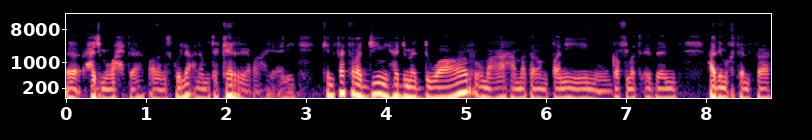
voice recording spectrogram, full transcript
آه، هجمة واحدة. بعض الناس تقول لا أنا متكررة. يعني كل فترة تجيني هجمة دوار ومعاها مثلا طنين وقفلة أذن هذه مختلفة.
